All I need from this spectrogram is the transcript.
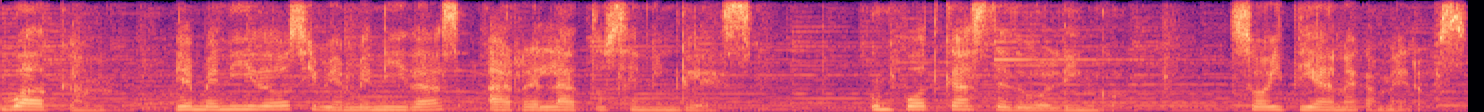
Welcome, bienvenidos y bienvenidas a Relatos en Inglés, un podcast de Duolingo. Soy Diana Gameros.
